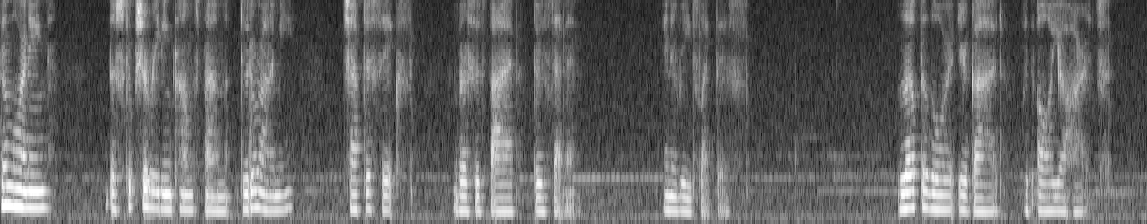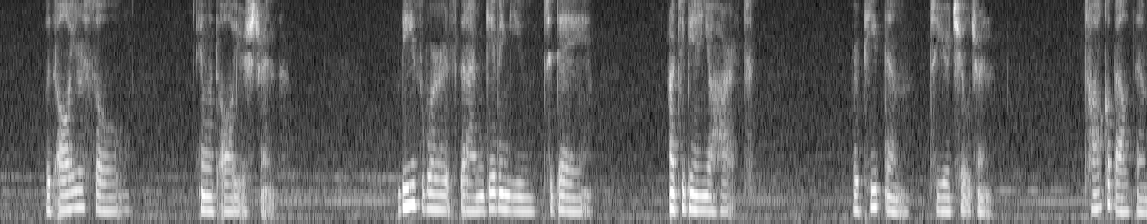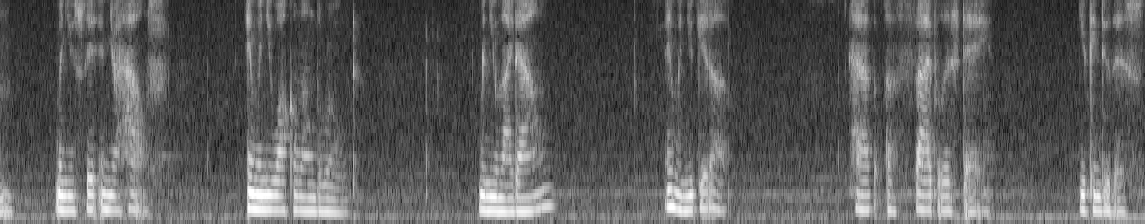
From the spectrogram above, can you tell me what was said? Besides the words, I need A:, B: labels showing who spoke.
A: Good morning. The scripture reading comes from Deuteronomy chapter 6, verses 5 through 7. And it reads like this Love the Lord your God with all your heart, with all your soul, and with all your strength. These words that I'm giving you today are to be in your heart Repeat them to your children. Talk about them when you sit in your house and when you walk along the road, when you lie down and when you get up. Have a fabulous day. You can do this.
